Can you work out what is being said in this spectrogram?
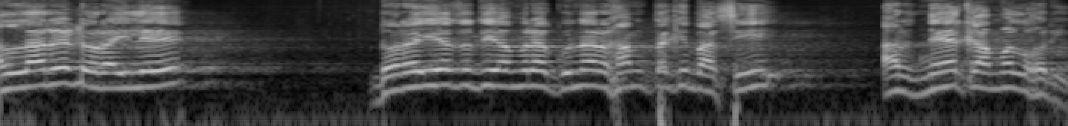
আল্লাহরে ডরাইলে, ডরাইয়া যদি আমরা গুনার খাম থাকি বাঁচি, আর নেক আমল করি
